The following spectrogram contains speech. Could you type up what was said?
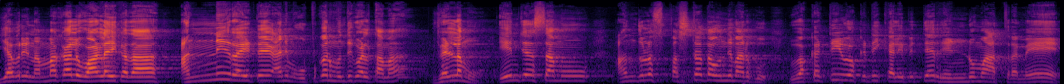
ఎవరి నమ్మకాలు వాళ్ళవి కదా అన్నీ రైటే అని ఒప్పుకొని ముందుకు వెళ్తామా? వెళ్ళము. ఏం చేస్తాము? అందులో స్పష్టత ఉంది మనకు. ఒకటి ఒకటి కలిపితే రెండు మాత్రమే.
